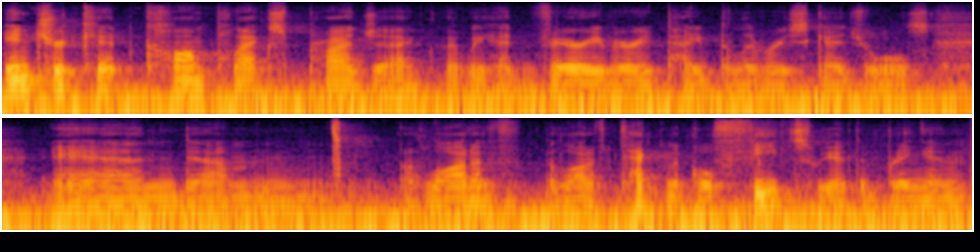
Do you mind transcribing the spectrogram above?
intricate, complex project that we had very very tight delivery schedules, and um, a lot of a lot of technical feats. We had to bring in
